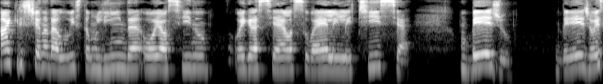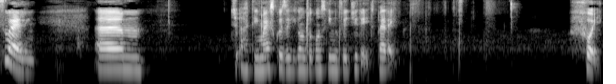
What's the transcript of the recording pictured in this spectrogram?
Ai, Cristiana da Luz, tão linda. Oi, Alcino. Oi, Graciela, Suelen, Letícia. Um beijo. Beijo. Oi, Suelen. Um... Ah, tem mais coisa aqui que eu não tô conseguindo ver direito. Peraí. Foi.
